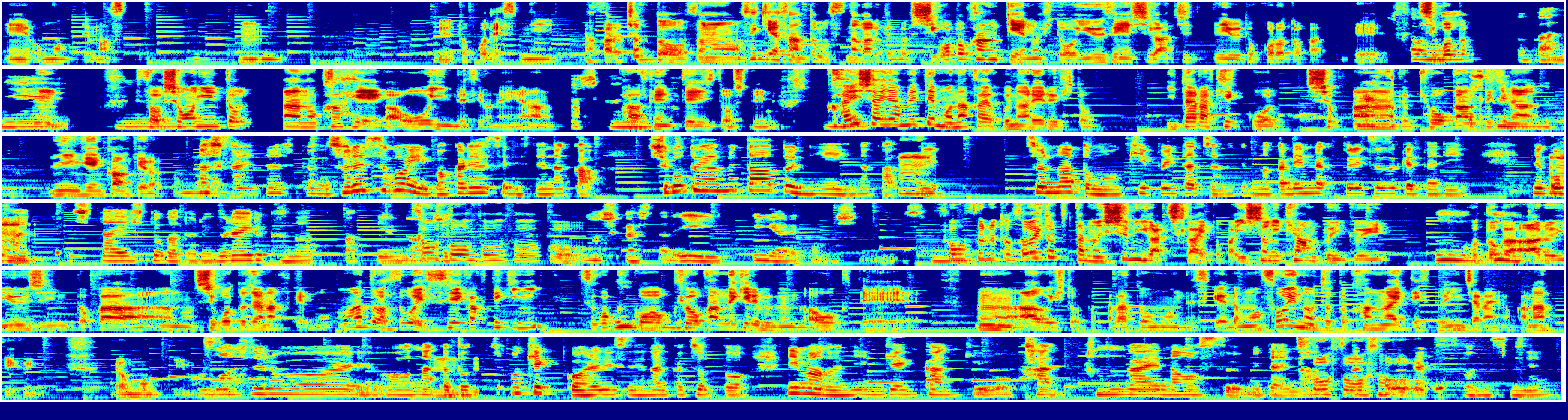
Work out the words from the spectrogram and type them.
えー、思ってます。うん。いうとこですね。だからちょっと、その、関谷さんともつながるけど、仕事関係の人を優先しがちっていうところとかって、仕事、とかね。うん。そう、承認と、あの、貨幣が多いんですよね。あの、パーセンテージとして。会社辞めても仲良くなれる人いたら結構しょあなんか共感的な人間関係だと思う。確かに確かに。それすごい分かりやすいですね。なんか仕事辞めた後に、なんかね、うん、その後もキープインタッチなんだけど、なんか連絡取り続けたり、ね、ご飯したい人がどれぐらいいるかなとかっていうのは、そうそうそうそうそう。もしかしたらいい、いいあれかもしれないですね。そうすると、そういう人って多分趣味が近いとか、一緒にキャンプ行くことがある友人とか、うんうん、あの仕事じゃなくても、あとはすごい性格的にすごくこう共感できる部分が多くて、うん、会う人とかだと思うんですけれども、そういうのをちょっと考えていくといいんじゃないのかなっていうふうに思っています。面白い。わなんかどっちも結構あれですね、うん、なんかちょっと今の人間関係をか考え直すみたいな。そうそうそう。そうですね。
